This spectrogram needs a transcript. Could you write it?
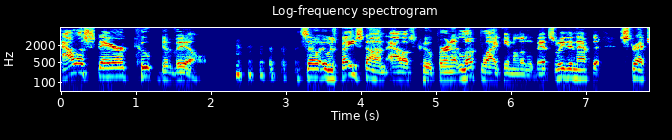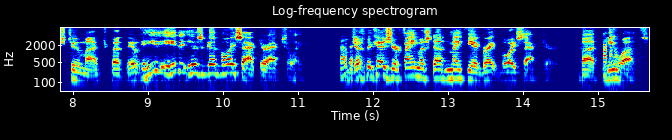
Alistair Coop DeVille. so it was based on Alice Cooper, and it looked like him a little bit. So he didn't have to stretch too much, but it, he, he he was a good voice actor actually. Just because you're famous doesn't make you a great voice actor, but he Uh-huh. was.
